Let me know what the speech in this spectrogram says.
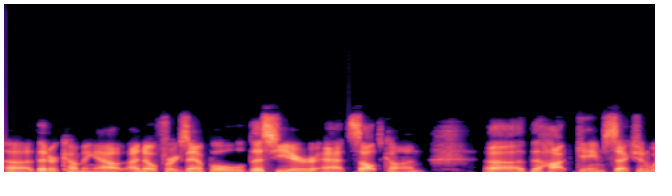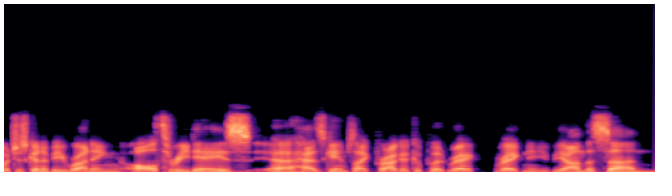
uh, that are coming out. I know, for example, this year at SaltCon, uh, the hot games section, which is going to be running all three days, uh, has games like Praga Caput Reg- Regni, Beyond the Sun,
